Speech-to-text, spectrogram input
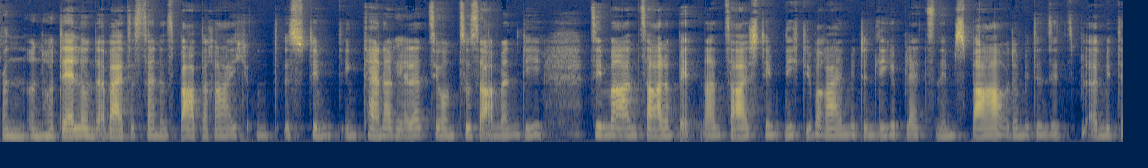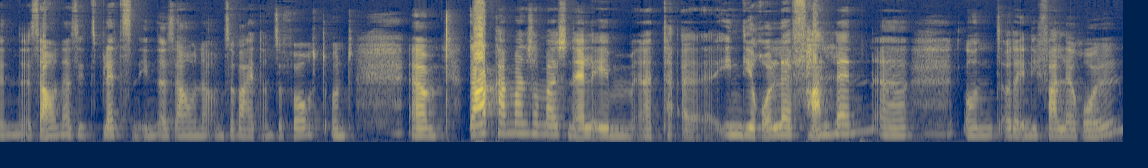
ein, ein Hotel und erweiterst deinen Spa-Bereich und es stimmt in keiner Relation zusammen. Die Zimmeranzahl und Bettenanzahl stimmt nicht überein mit den Liegeplätzen im Spa oder mit den, Sitz, äh, mit den Saunasitzplätzen in der Sauna und so weiter und so fort. Und ähm, da kann man schon mal schnell eben äh, äh in die Rolle fallen äh, und oder in die Falle rollen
